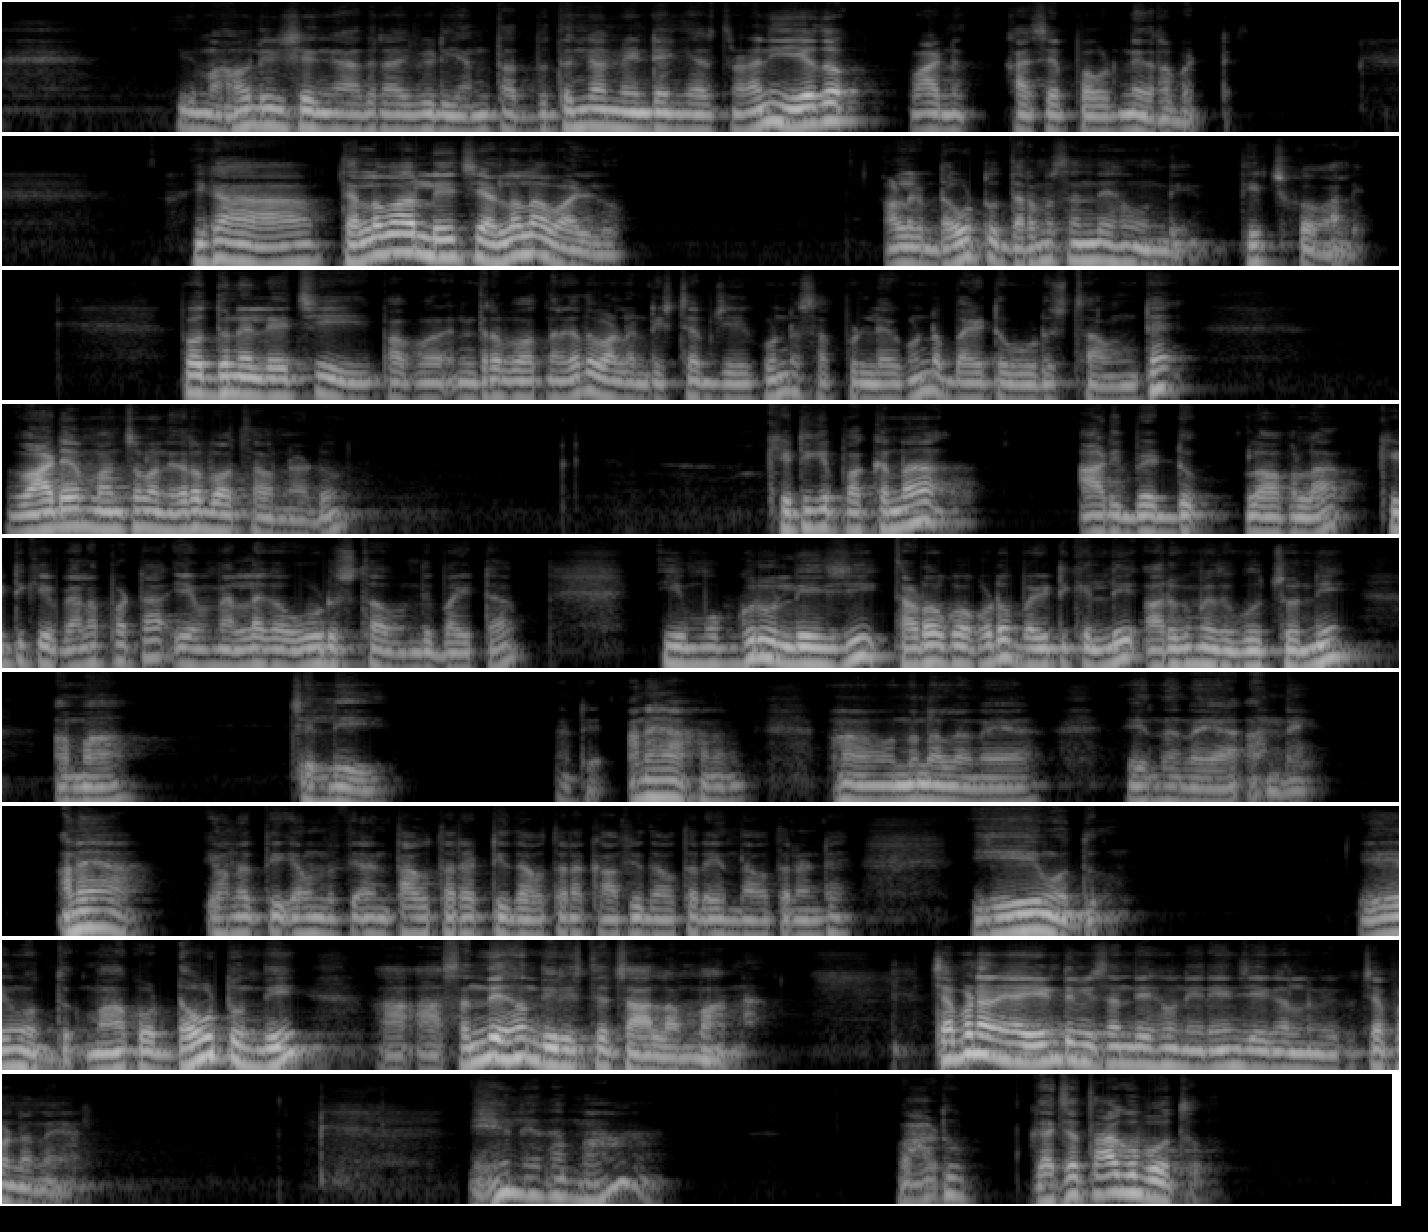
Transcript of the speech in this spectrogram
ఇది మామూలు విషయం కాదురా వీడు ఎంత అద్భుతంగా మెయింటైన్ చేస్తున్నాడు అని ఏదో వాడిని కాసేపు ఒకటి నిద్రపట్టి. ఇక తెల్లవారు లేచి వెళ్ళలా వాళ్ళు. వాళ్ళకి డౌట్ ధర్మ సందేహం ఉంది. తీర్చుకోవాలి. పొద్దున్నే లేచి పాప నిద్రపోతున్నారు కదా వాళ్ళని డిస్టర్బ్ చేయకుండా సప్పుడు లేకుండా బయట ఊడుస్తూ ఉంటే వాడేం మంచంలో నిద్రపోతూ ఉన్నాడు. కిటికీ పక్కన ఆడి బెడ్ లోపల కిటికీ వెలపట ఏమో మెల్లగా ఊడుస్తూ ఉంది బయట. ఈ ముగ్గురు లేచి తడవకొకడు బయటికి వెళ్ళి అరుగు మీద కూర్చొని అమ్మా చెల్లి అంటే అనయా వందనాలు అన్నయ్య. ఏందన్నయ్య? అన్నయ్య. అనయ్య ఏమన్నా ఏమన్నా ఏమన్నా తాగుతారా? టీ తాగుతారా? కాఫీ తాగుతారా? ఏం తాగుతారంటే ఏం వద్దు. ఏం వద్దు. మాకు డౌట్ ఉంది. ఆ- ఆ సందేహం తీరిస్తే చాలమ్మా అన్న. చెప్పండి అన్నయ్య ఏంటి మీ సందేహం? నేనేం చేయగలను మీకు? చెప్పండి అన్నయ్య. ఏం లేదమ్మా. వాడు గజ తాగుబోతు.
